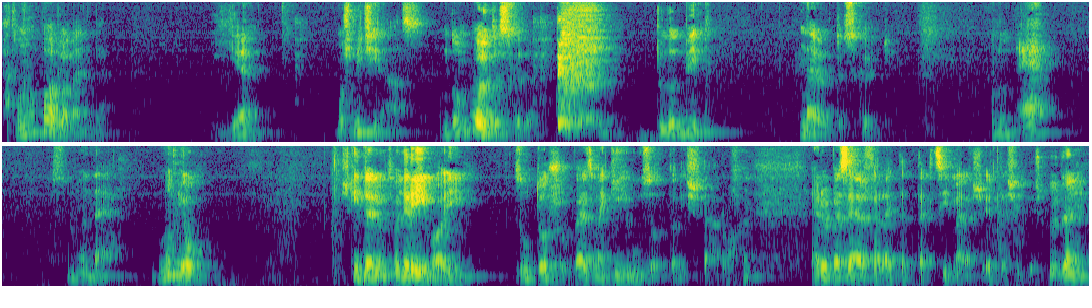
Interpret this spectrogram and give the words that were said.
Hát mondom, a parlamentbe. Igen. Most mit csinálsz? Mondom, öltözködöm. Tudod mit? Ne öltözködj. Mondom, ne. Azt mondja, ne. Mondom, jó. És kiderült, hogy Révai az utolsó percben kihúzott a listáról. Erről persze elfelejtettek címeres értesítést küldeni.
